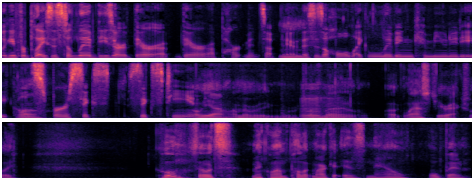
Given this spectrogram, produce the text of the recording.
looking for places to live. These are there. There are apartments up there. This is a whole like living community called Mm. Oh. Spur Six, Sixteen. Oh yeah, I remember we were talking about Mm-hmm. it uh, last year actually. Cool. So it's Mequon Public Market is now open.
